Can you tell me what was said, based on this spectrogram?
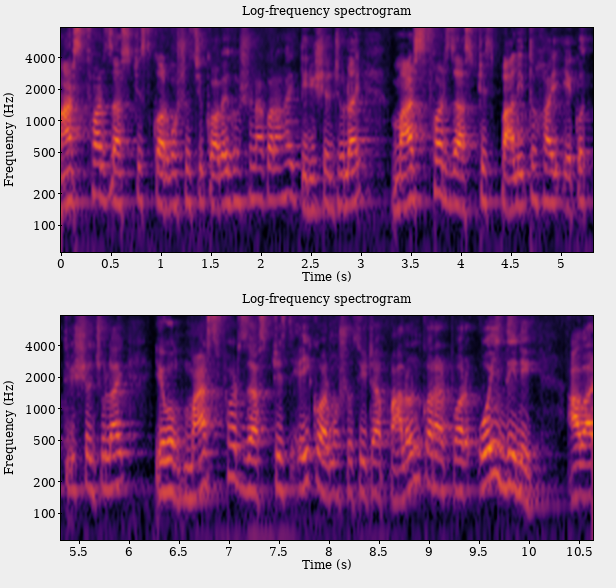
মার্চ ফর জাস্টিস কর্মসূচি কবে ঘোষণা করা হয়? তিরিশে জুলাই। মার্চ ফর জাস্টিস পালিত হয় একত্রিশে জুলাই এবং মার্চ ফর জাস্টিস এই কর্মসূচিটা পালন করার পর ওই দিনই আবার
